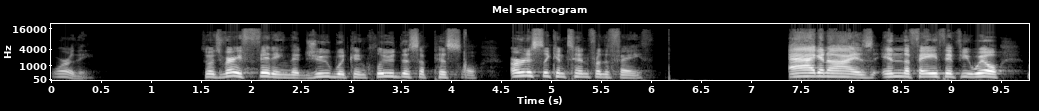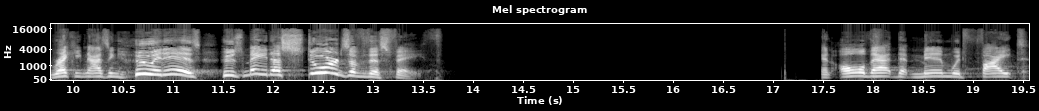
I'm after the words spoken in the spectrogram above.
worthy. So it's very fitting that Jude would conclude this epistle earnestly contend for the faith agonize in the faith, if you will, recognizing who it is who's made us stewards of this faith. And all that that men would fight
